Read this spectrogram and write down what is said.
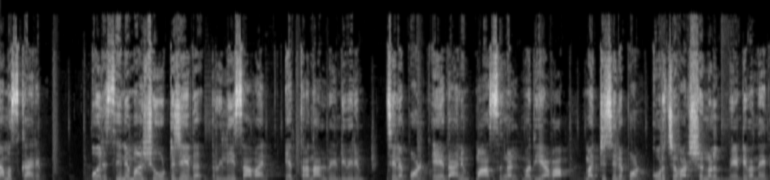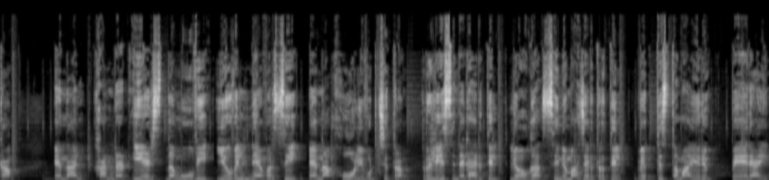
നമസ്കാരം. ഒരു സിനിമ ഷൂട്ട് ചെയ്ത് റിലീസാവാൻ എത്ര നാൾ വേണ്ടിവരും ചിലപ്പോൾ ഏതാനും മാസങ്ങൾ മതിയാവാം. മറ്റു ചിലപ്പോൾ കുറച്ച് വർഷങ്ങളും വേണ്ടി വന്നേക്കാം. എന്നാൽ hundred years the movie you will never see എന്ന ഹോളിവുഡ് ചിത്രം റിലീസിന്റെ കാര്യത്തിൽ ലോക സിനിമാ ചരിത്രത്തിൽ വ്യത്യസ്തമായൊരു പേരായി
